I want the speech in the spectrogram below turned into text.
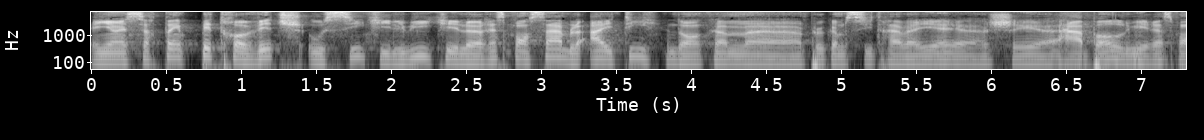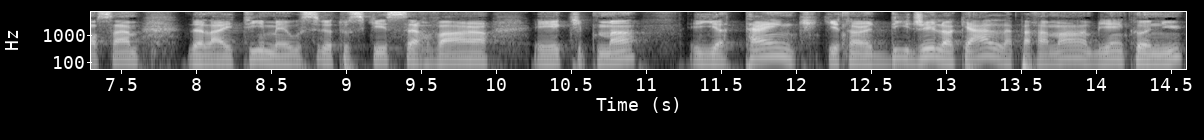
Et il y a un certain Petrovich aussi, qui lui, qui est le responsable IT, donc comme euh, un peu comme s'il travaillait euh, chez Apple, lui est responsable de l'IT, mais aussi de tout ce qui est serveur et équipement. Et il y a Tank, qui est un DJ local, apparemment bien connu,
